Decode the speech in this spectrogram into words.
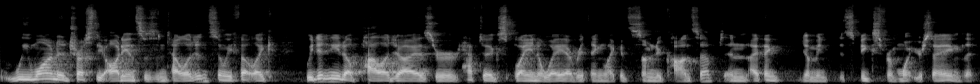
we wanted to trust the audience's intelligence, and we felt like we didn't need to apologize or have to explain away everything like it's some new concept. And I think I mean it speaks from what you're saying that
